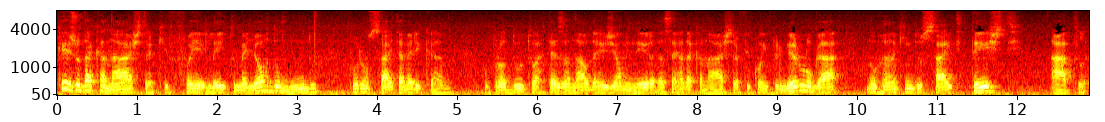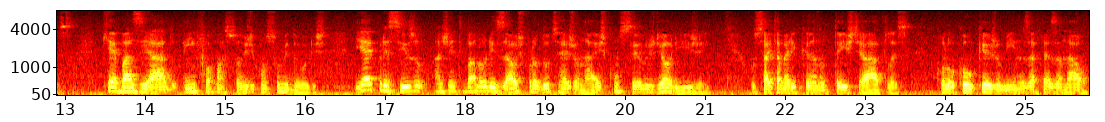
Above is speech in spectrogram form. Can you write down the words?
queijo da canastra, que foi eleito o melhor do mundo por um site americano. O produto artesanal da região mineira da Serra da Canastra ficou em primeiro lugar no ranking do site Taste Atlas, que é baseado em informações de consumidores. E é preciso a gente valorizar os produtos regionais com selos de origem. O site americano Taste Atlas colocou o queijo Minas artesanal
